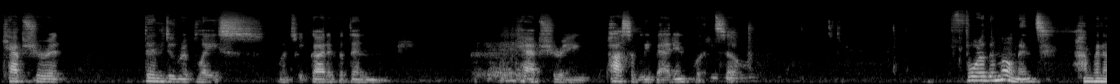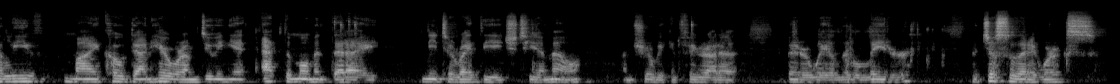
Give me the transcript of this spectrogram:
capture it, then do replace once we've got it, but then capturing possibly bad input. So for the moment, I'm going to leave my code down here where I'm doing it at the moment that I need to write the HTML. I'm sure we can figure out a better way a little later, but just so that it works.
